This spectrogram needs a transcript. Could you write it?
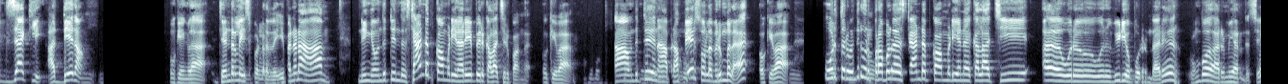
எக்ஸாக்ட்லி அதேதான். ஓகேங்களா ஜெனரலைஸ் பண்றது. இப்ப என்னன்னா நீங்க வந்துட்டு இந்த ஸ்டாண்டப் காமெடி நிறைய பேர் கலாச்சிருப்பாங்க. ஓகேவா? நான் வந்துட்டு நான் நான் பேர் சொல்ல விரும்பல. ஓகேவா? ஒருத்தர் வந்துட்டு ஒரு பிரபல ஸ்டாண்டப் காமெடியனை கலாச்சி ஒரு ஒரு வீடியோ போட்டிருந்தாரு. ரொம்ப அருமையா இருந்துச்சு.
